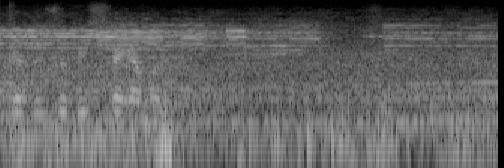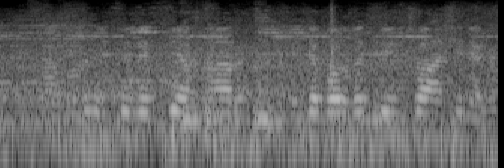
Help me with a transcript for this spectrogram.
এটা দুশো বিশ টাকা পড়ে। তারপরে এসে দেখছি আপনার এটা পড়বে তিনশো আশি টাকা।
